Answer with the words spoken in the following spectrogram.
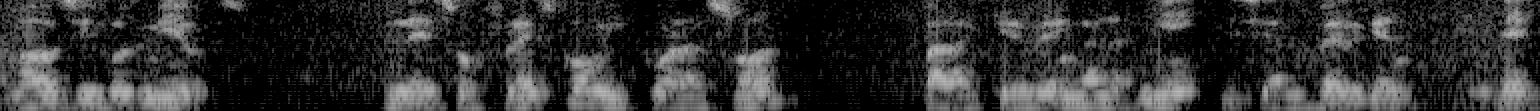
Amados hijos míos, les ofrezco mi corazón para que vengan a mí y se alberguen en él.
